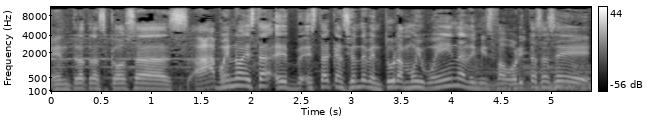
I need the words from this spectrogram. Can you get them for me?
entre otras cosas. Ah, bueno, esta, eh, esta canción de Ventura muy buena, de mis favoritas hace,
